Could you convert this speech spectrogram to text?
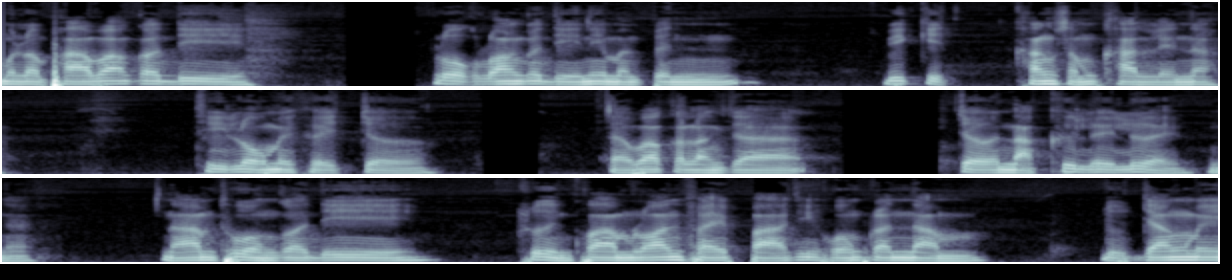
มลภาวะก็ดีโลกร้อนก็ดีนี่มันเป็นวิกฤตครั้งสำคัญเลยนะ ที่โลกไม่เคยเจอ แต่ว่ากำลังจะ เจอหนักขึ้นเรื่อยๆนะน้ำท่วมก็ดีคลื่นความร้อนไฟป่าที่โหมกระหน่ำหยุดยั้งไม่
